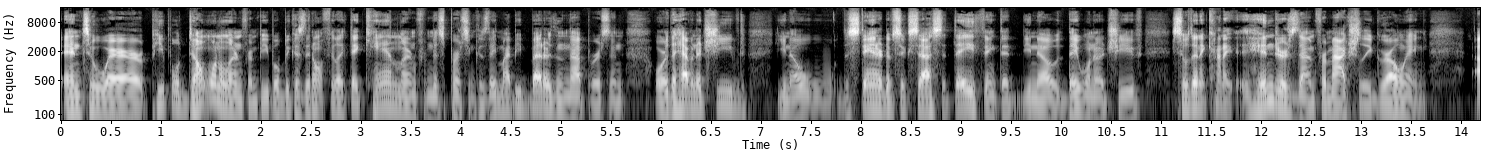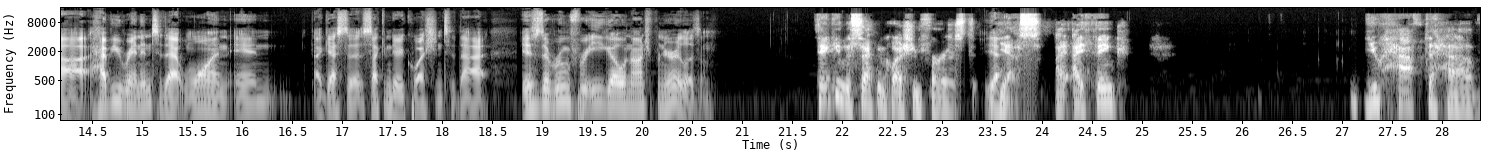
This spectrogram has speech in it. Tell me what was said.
And to where people don't want to learn from people because they don't feel like they can learn from this person because they might be better than that person or they haven't achieved, you know, the standard of success that they think that, you know, they want to achieve. So then it kind of hinders them from actually growing. Uh, have you ran into that one? And I guess a secondary question to that is there room for ego and entrepreneurialism? taking the second question first, yeah. yes, I, I think you have to have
